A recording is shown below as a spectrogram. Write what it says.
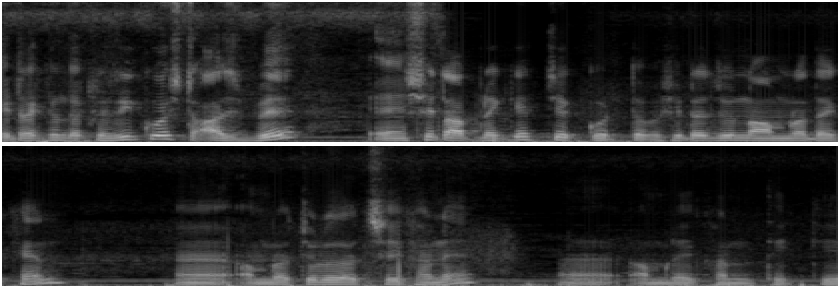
এটা কিন্তু একটা রিকোয়েস্ট আসবে সেটা আপনাকে চেক করতে হবে। সেটার জন্য আমরা দেখেন আমরা চলে যাচ্ছি এখানে আমরা এখান থেকে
